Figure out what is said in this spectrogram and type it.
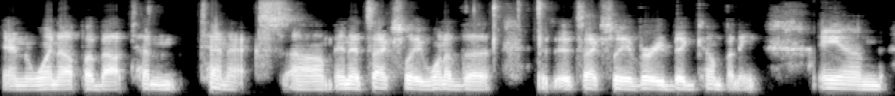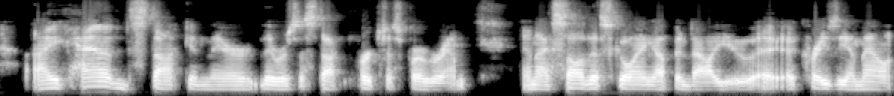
and went up about 10, 10x. Um, and it's actually one of the, it's actually a very big company. And I had stock in there. There was a stock purchase program, and I saw this going up in value a, a crazy amount.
